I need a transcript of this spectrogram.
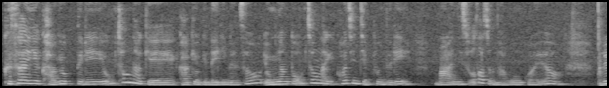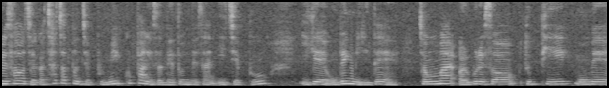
그 사이에 가격들이 엄청나게 가격이 내리면서 용량도 엄청나게 커진 제품들이 많이 쏟아져 나온 거예요. 그래서 제가 찾았던 제품이 쿠팡에서 내돈내산 EGF 이게 500ml인데 정말 얼굴에서 두피, 몸에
